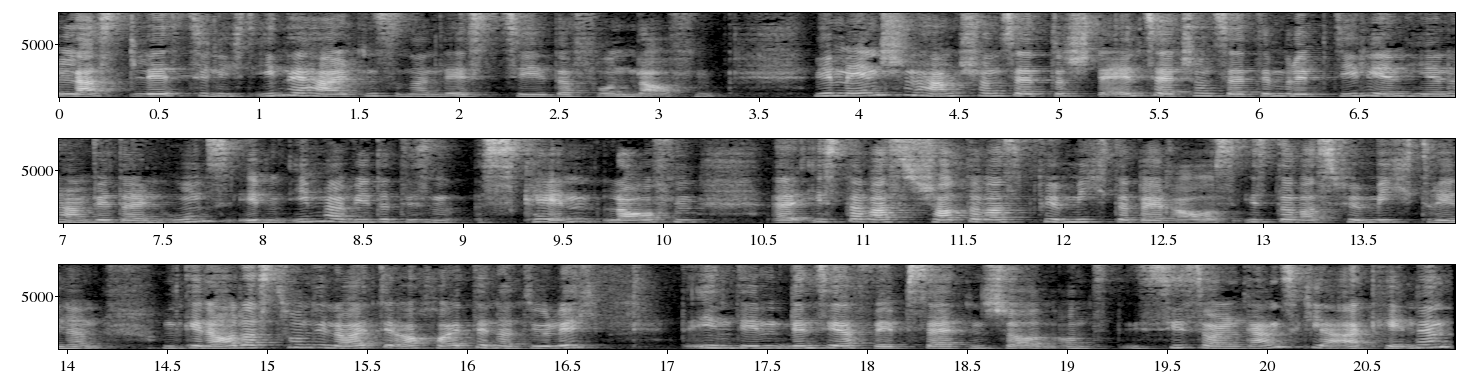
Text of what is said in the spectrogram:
lässt, lässt sie nicht innehalten, sondern lässt sie davonlaufen. Wir Menschen haben schon seit der Steinzeit, schon seit dem Reptilienhirn, haben wir da in uns eben immer wieder diesen Scan laufen. Äh, ist da was, schaut da was für mich dabei raus? Ist da was für mich drinnen? Und genau das tun die Leute auch heute natürlich dem, wenn Sie auf Webseiten schauen und Sie sollen ganz klar erkennen,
